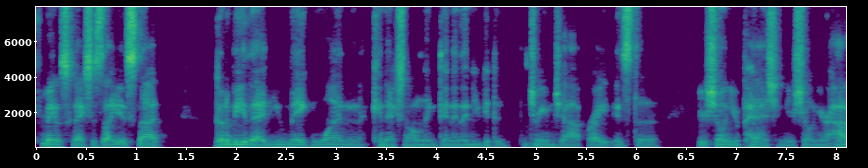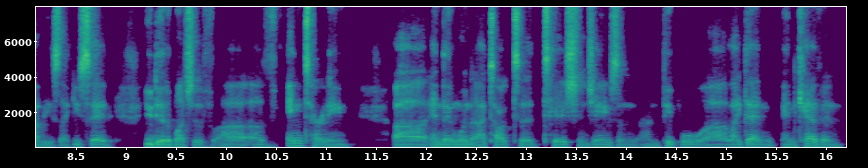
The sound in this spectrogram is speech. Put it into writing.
for making those connections. Like it's not going to be that you make one connection on LinkedIn and then you get the, the, dream job, right? It's the you're showing your passion, you're showing your hobbies. Like you said, you did a bunch of uh, of interning, uh, and then when I talked to Tish and James and, and people uh, like that and, and Kevin,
